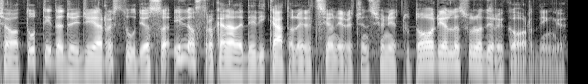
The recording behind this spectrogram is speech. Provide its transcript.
Ciao a tutti da JGR Studios, il nostro canale dedicato alle lezioni, recensioni e tutorial sull'audio recording.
